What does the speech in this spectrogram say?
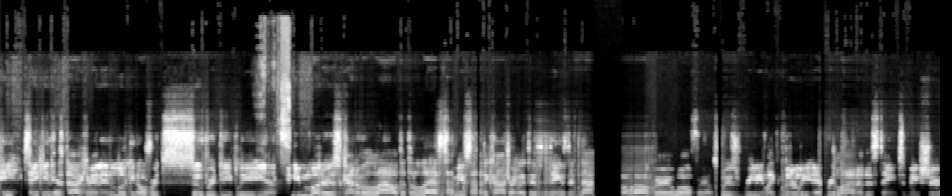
take, taking his document and looking over it super deeply. yes. He mutters kind of aloud that the last time he signed a contract like this, things did not go out very well for him. So he's reading like literally every line of this thing to make sure.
